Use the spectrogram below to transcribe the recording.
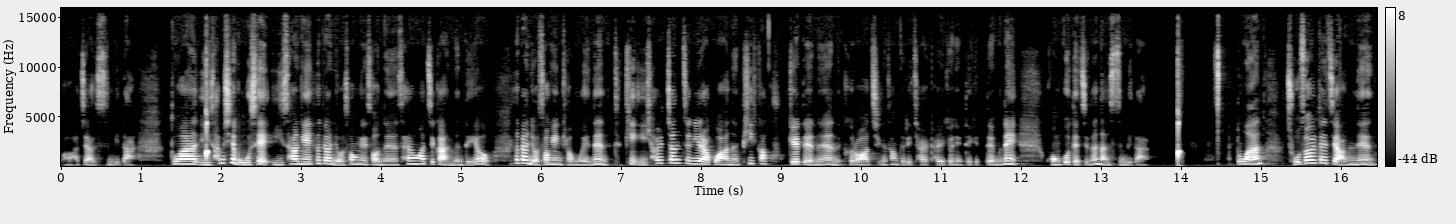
하지 않습니다. 또한 이 35세 이상의 흡연 여성에서는 사용하지가 않는데요. 흡연 여성인 경우에는 특히 이 혈전증이라고 하는 피가 굳게 되는 그러한 증상들이 잘 발견이 되기 때문에 권고되지는 않습니다. 또한 조절되지 않는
